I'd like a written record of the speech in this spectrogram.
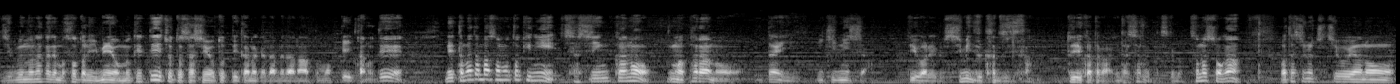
自分の中でも外に目を向けてちょっと写真を撮っていかなきゃダメだなと思っていたので、で、たまたまその時に写真家の、まあ、パラの第一人者と言われる清水和司さんという方がいらっしゃるんですけど、その人が私の父親の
